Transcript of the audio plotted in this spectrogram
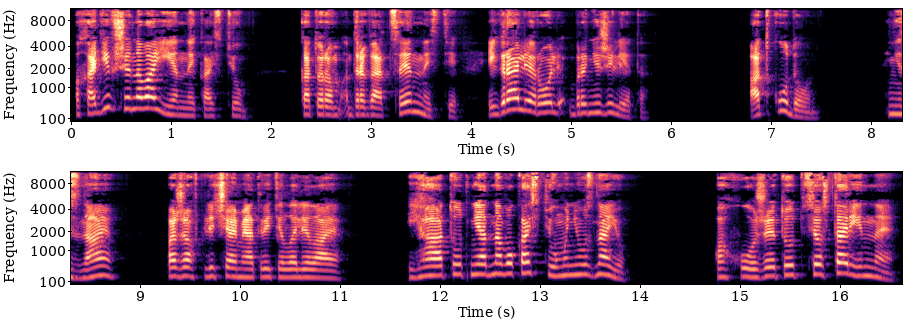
походивший на военный костюм, в котором драгоценности играли роль бронежилета. «Откуда он?» «Не знаю», — пожав плечами, ответила Лилая. «Я тут ни одного костюма не узнаю. Похоже, тут все старинное».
